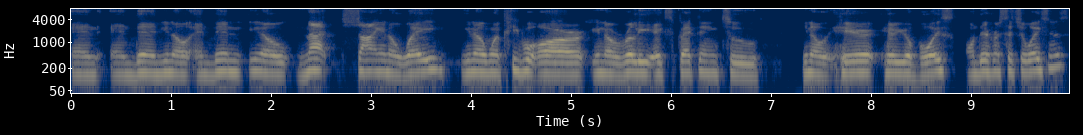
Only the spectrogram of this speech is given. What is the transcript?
And and then, you know, and then, you know, not shying away, you know, when people are, you know, really expecting to, you know, hear hear your voice on different situations.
